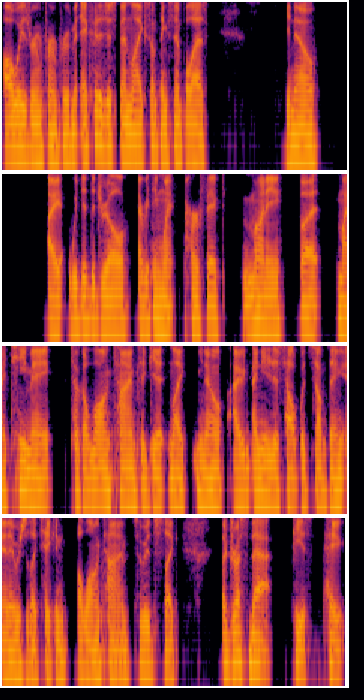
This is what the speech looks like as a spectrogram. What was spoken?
always room for improvement. It could have just been like something simple as, you know, I we did the drill, everything went perfect, money, but my teammate took a long time to get like, you know, I, I needed his help with something and it was just like taking a long time. So we just like address that piece. Hey,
